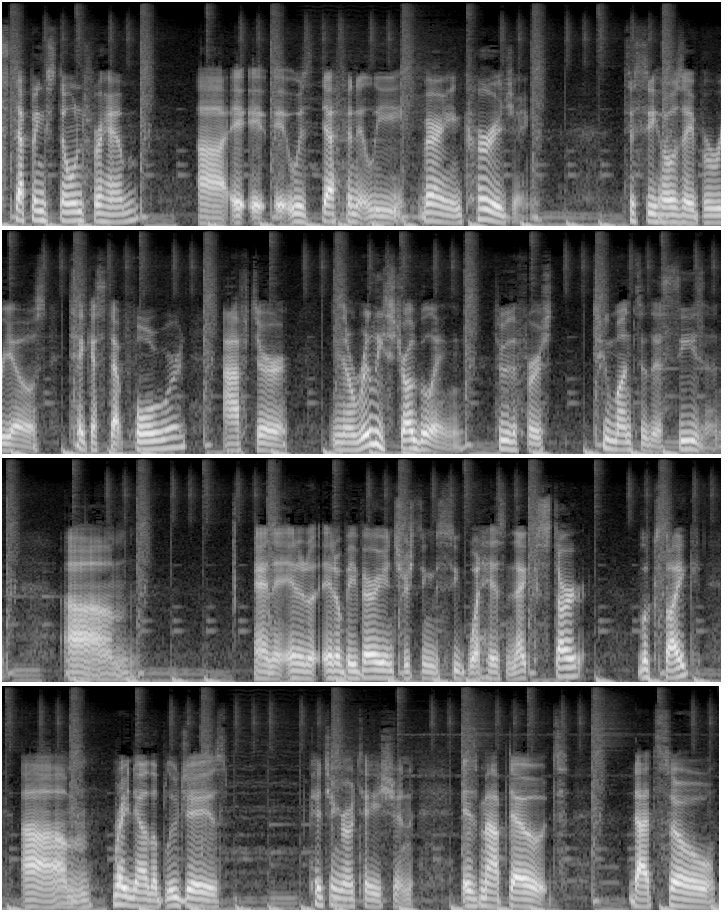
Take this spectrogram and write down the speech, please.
stepping stone for him. Uh, it, it, it, was definitely very encouraging to see Jose Berrios take a step forward after, you know, really struggling through the first two months of this season. Um, and it, will it'll be very interesting to see what his next start looks like. Um, right now, the Blue Jays pitching rotation is mapped out that's so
